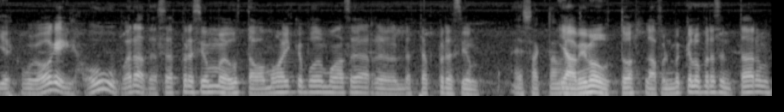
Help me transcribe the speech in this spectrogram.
Y es como que, ok, uh, espérate, esa expresión me gusta, vamos a ver qué podemos hacer alrededor de esta expresión. Exactamente. Y a mí me gustó, la forma en que lo presentaron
